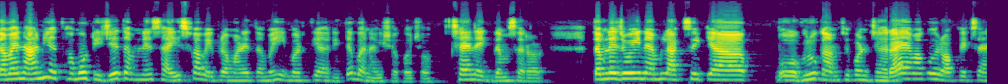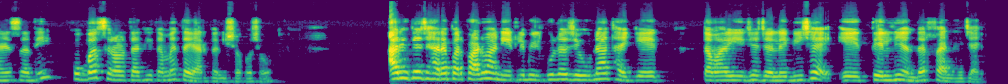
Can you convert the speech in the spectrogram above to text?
તમે નાની અથવા મોટી જે તમને સાઈઝ ફાવે એ પ્રમાણે તમે ઇમરતી આ રીતે બનાવી શકો છો. છે ને એકદમ સરળ. તમને જોઈને એમ લાગશે કે આ બહુ અઘરું કામ છે, પણ જરાય એમાં કોઈ રોકેટ સાયન્સ નથી. ખૂબ જ સરળતાથી તમે તૈયાર કરી શકો છો. આ રીતે જ્યારે પર પાડવાની એટલે બિલકુલ જ એવું ના થાય કે તમારી જે જલેબી છે એ તેલની અંદર ફેલાઈ જાય.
